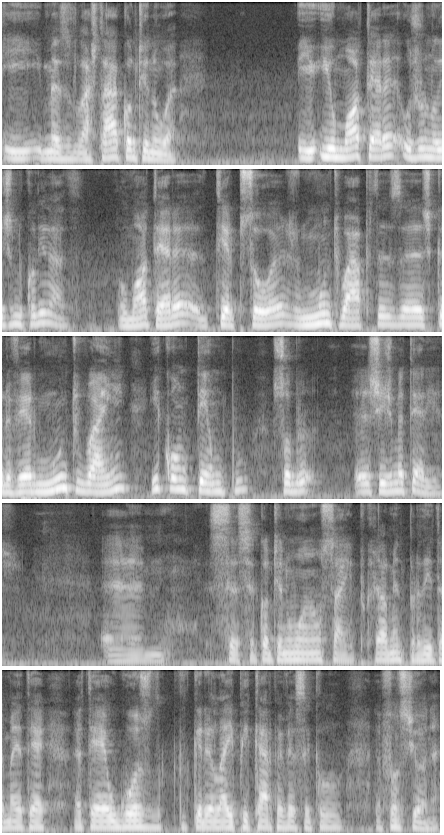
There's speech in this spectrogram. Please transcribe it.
e, mas lá está, continua. E, e o mote era o jornalismo de qualidade o mote era ter pessoas muito aptas a escrever muito bem e com tempo sobre X matérias. Se, se continuam, não sei, porque realmente perdi também até, até o gozo de querer lá e picar para ver se aquilo funciona.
